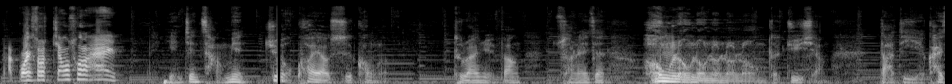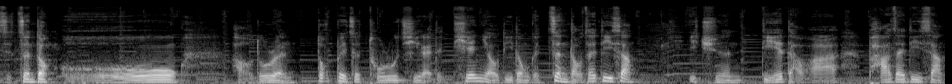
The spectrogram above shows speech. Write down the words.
把怪兽交出来！”眼见场面就快要失控了，突然远方传来一阵轰隆隆隆隆隆的巨响，大地也开始震动。哦，好多人都被这突如其来的天摇地动给震倒在地上，一群人跌倒啊，趴在地上，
